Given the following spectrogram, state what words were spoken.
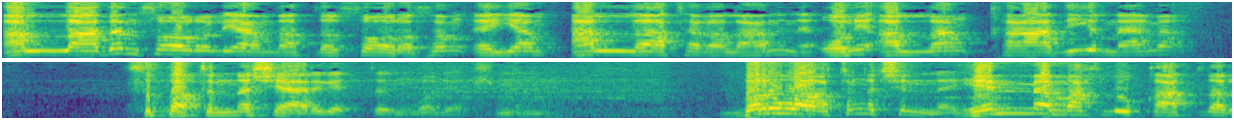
Allah'dan sorulýan zatlar sorasaň, eýýäm Allah Tagalany, ony Allah'yň kadir näme? Sypatynda şärik etdigiň bolýar, düşündiňmi? Bir wagtyň içinde hemme mahlukatlar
